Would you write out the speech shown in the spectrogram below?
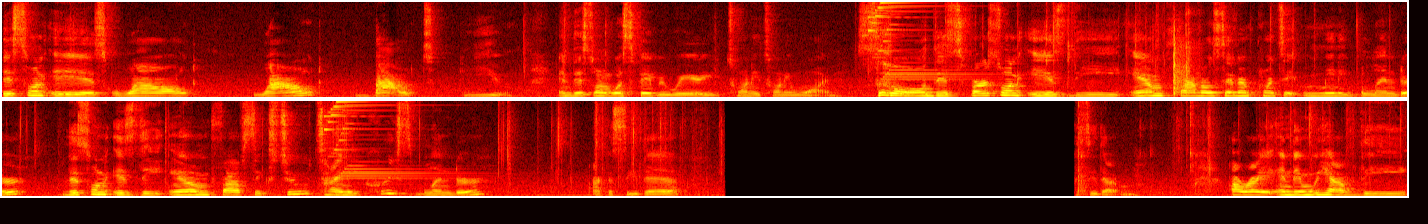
This one is Wild, Wild Bout You. And this one was February 2021. So this first one is the M507 Pointed Mini Blender. This one is the M562 Tiny Crease Blender. I can see that. See that one. All right, and then we have the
